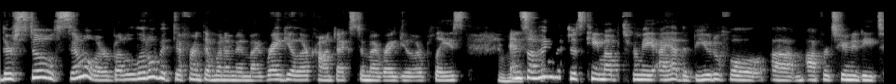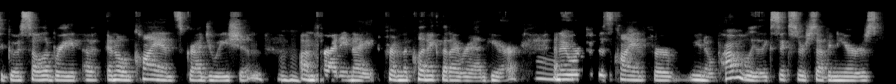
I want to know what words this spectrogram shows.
they're still similar, but a little bit different than when I'm in my regular context in my regular place. Mm-hmm. And something that just came up for me, I had the beautiful um, opportunity to go celebrate a, an old client's graduation mm-hmm. on Friday night from the clinic that I ran here. Mm-hmm. And I worked with this client for, you know, probably like six or seven years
